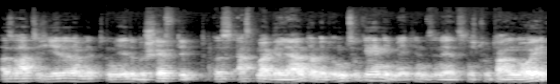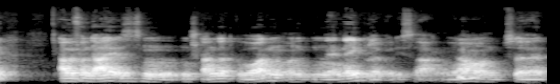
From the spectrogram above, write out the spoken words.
Also hat sich jeder damit und jede beschäftigt, das erstmal gelernt, damit umzugehen. Die Mädchen sind jetzt nicht total neu, aber von daher ist es ein, Standard geworden und ein Enabler, würde ich sagen. Ja, mhm. und äh,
